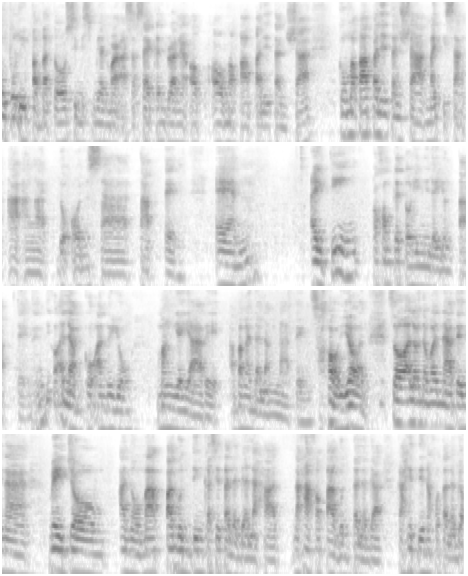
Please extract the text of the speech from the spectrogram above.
tutuloy pa ba to si Miss Myanmar as a second runner-up o mapapalitan siya. Kung mapapalitan siya, may isang aangat doon sa top 10. And I think, kukompletohin nila yung top 10. Hindi ko alam kung ano yung mangyayari. Abangan na lang natin. So, yon So, alam naman natin na medyo ano, mapagod din kasi talaga lahat. Nakakapagod talaga. Kahit din ako talaga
